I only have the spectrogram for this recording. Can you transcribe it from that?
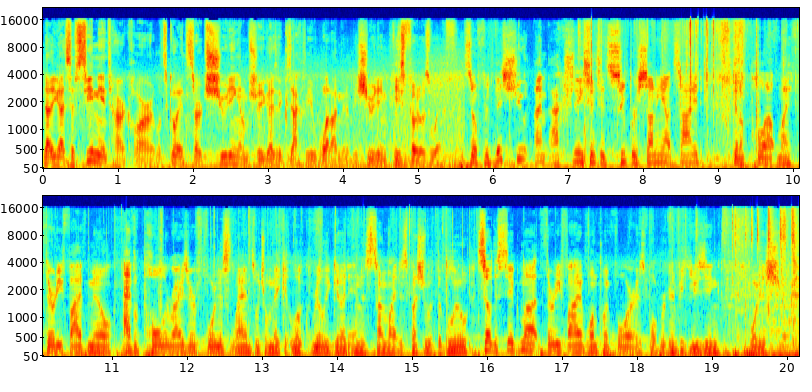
Now you guys have seen the entire car. Let's go ahead and start shooting and i'm gonna show you guys exactly what i'm to be shooting these photos with. So for this shoot i'm actually since it's super sunny outside gonna pull out my 35 mil. I have a polarizer for this lens which will make it look really good in the sunlight especially with the blue. So the sigma 35 1.4 is what we're to be using for this shoot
